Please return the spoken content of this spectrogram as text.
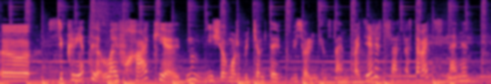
э, секреты, лайфхаки, ну, еще, может быть, чем-то веселеньким с нами поделится. Оставайтесь с нами.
